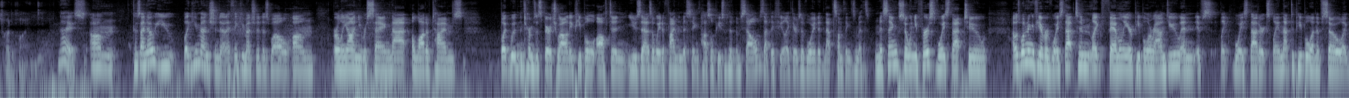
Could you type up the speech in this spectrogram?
try to find. Nice. Um, because I know you, like you mentioned it. I think you mentioned it as well. Um, early on, you were saying that a lot of times, like in terms of spirituality, people often use it as a way to find the missing puzzle piece within themselves that they feel like there's a void and that something's miss- missing. So when you first voiced that to, I was wondering if you ever voiced that to like family or people around you, and if like voiced that or explained that to people, and if so, like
